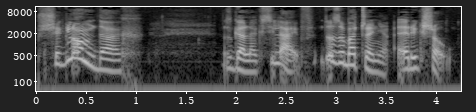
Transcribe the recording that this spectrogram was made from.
przeglądach z Galaxy Live. Do zobaczenia. Eryk Show.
